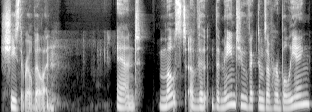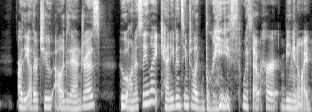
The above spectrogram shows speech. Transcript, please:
She's the real villain. And most of the the main two victims of her bullying are the other two Alexandras who honestly like can't even seem to like breathe without her being annoyed.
